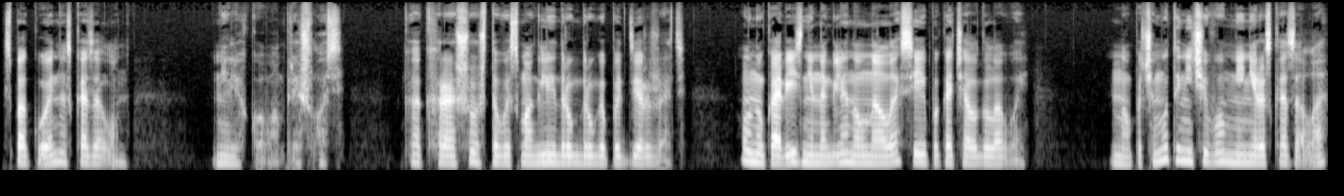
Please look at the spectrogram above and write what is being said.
спокойно сказал он. Нелегко вам пришлось. Как хорошо, что вы смогли друг друга поддержать. Он укоризненно глянул на Ласи и покачал головой. Но почему ты ничего мне не рассказала?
